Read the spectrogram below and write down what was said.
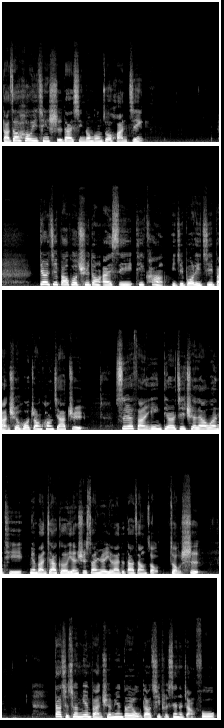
打造后疫情时代行动工作环境。第二季包括驱动 IC、T-Con 以及玻璃基板缺货状况加剧。四月反映第二季缺料问题，面板价格延续三月以来的大涨走走势。大尺寸面板全面都有五到七 percent 的涨幅。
